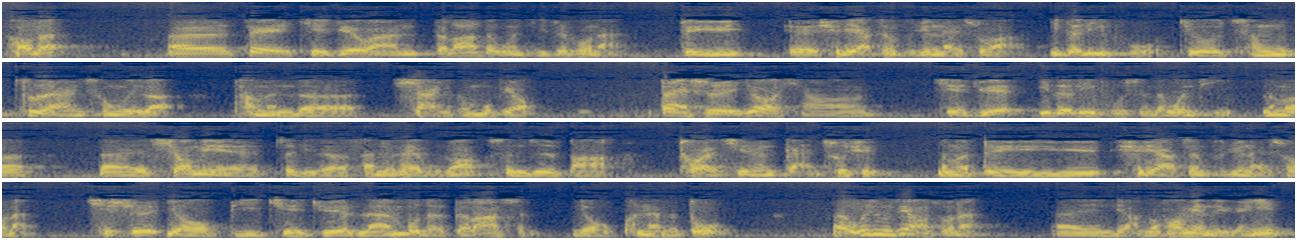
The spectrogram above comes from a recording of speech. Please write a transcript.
好的，呃，在解决完德拉的问题之后呢，对于呃叙利亚政府军来说啊，伊德利卜就成自然成为了他们的下一个目标。但是要想解决伊德利卜省的问题，那么呃消灭这里的反对派武装，甚至把土耳其人赶出去，那么对于叙利亚政府军来说呢？其实要比解决南部的德拉省要困难得多，呃，为什么这样说呢？呃，两个方面的原因，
